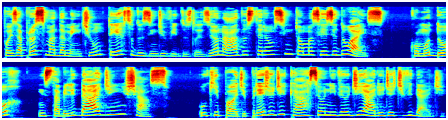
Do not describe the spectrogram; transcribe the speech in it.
pois aproximadamente um terço dos indivíduos lesionados terão sintomas residuais, como dor, instabilidade e inchaço, o que pode prejudicar seu nível diário de atividade.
